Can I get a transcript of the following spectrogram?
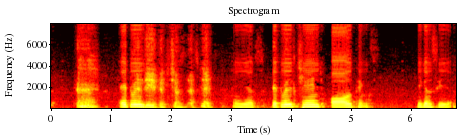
it will in the pictures. That's good. yes. It will change all things. You can see here.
